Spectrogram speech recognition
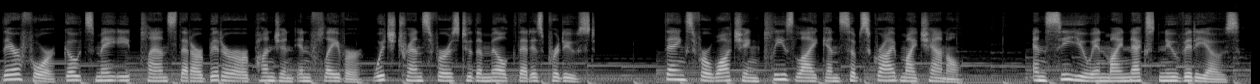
Therefore, goats may eat plants that are bitter or pungent in flavor, which transfers to the milk that is produced. Thanks for watching please like and subscribe my channel. And see you in my next new videos.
